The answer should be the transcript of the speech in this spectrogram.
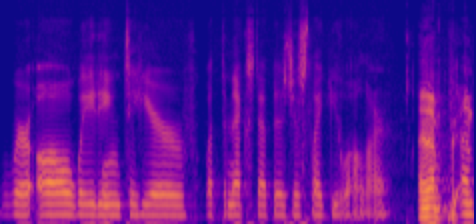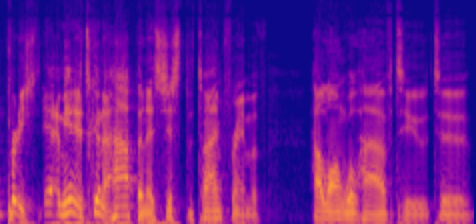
We're all waiting to hear what the next step is, just like you all are and I'm I'm pretty. I mean, it's going to happen. It's just the time frame of how long we'll have to to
